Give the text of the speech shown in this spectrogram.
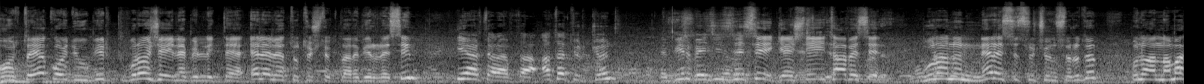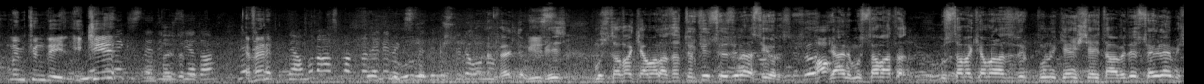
ortaya koyduğu bir proje ile birlikte el ele tutuştukları bir resim. Diğer tarafta Atatürk'ün bir vecizesi, gençliğe hitabesi. Buranın neresi suç unsurudur? Bunu anlamak mümkün değil. Ne İki, demek istediniz ya da? Ne Efendim? Demek, yani bunu asmakla ne demek istediniz? Bir de onu... Efendim Biz- biz, Mustafa Kemal Atatürk'ün sözünü asıyoruz. Ha- Yani Mustafa Mustafa Kemal Atatürk bunu gençliğe hitap ede söylemiş.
